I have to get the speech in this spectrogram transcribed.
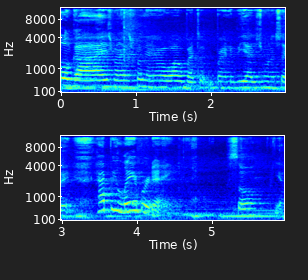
Hello guys, my name is Brandon. Welcome back to brand new video. I just want to say Happy Labor Day. So yeah.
